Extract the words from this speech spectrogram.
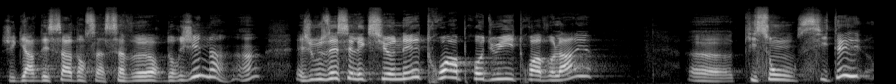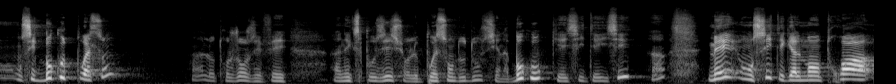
j'ai gardé ça dans sa saveur d'origine. Et je vous ai sélectionné trois produits, trois volailles euh, qui sont cités. On cite beaucoup de poissons. L'autre jour, j'ai fait un exposé sur le poisson d'eau douce, il y en a beaucoup qui est cité ici. mais on cite également trois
